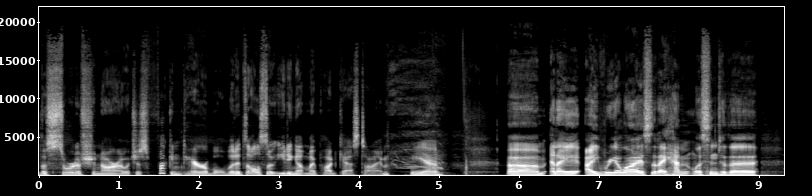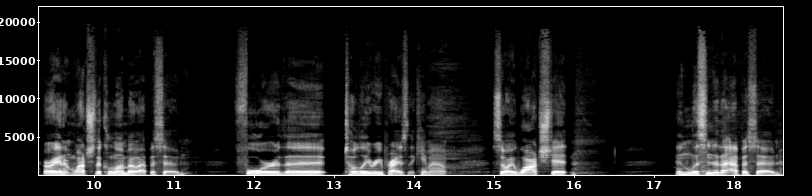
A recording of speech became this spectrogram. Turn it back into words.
The Sword of Shannara, which is fucking terrible, but it's also eating up my podcast time. Yeah. Um, and I I realized that I hadn't listened to the or I hadn't watched the Columbo episode for the totally reprise that came out. So I watched it and listened to the episode,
